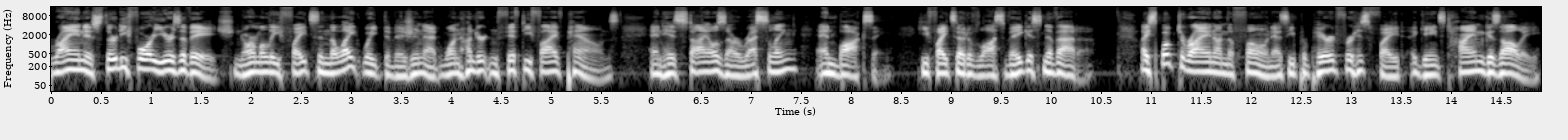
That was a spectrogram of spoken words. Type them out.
Ryan is 34 years of age, normally fights in the lightweight division at 155 pounds, and his styles are wrestling and boxing. He fights out of Las Vegas, Nevada. I spoke to Ryan on the phone as he prepared for his fight against Haim Gozali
